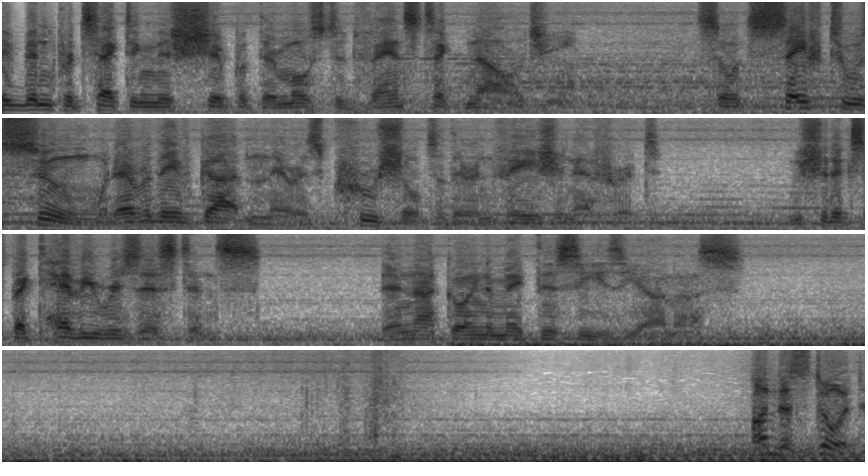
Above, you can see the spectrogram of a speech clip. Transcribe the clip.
They've been protecting this ship with their most advanced technology. So it's safe to assume whatever they've gotten there is crucial to their invasion effort. We should expect heavy resistance. They're not going to make this easy on us. Understood.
